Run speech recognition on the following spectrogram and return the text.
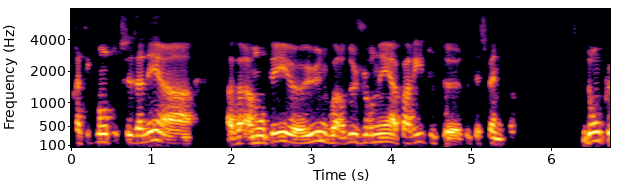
pratiquement toutes ces années à, à, monter une, voire deux journées à Paris toutes, toutes les semaines. Donc,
